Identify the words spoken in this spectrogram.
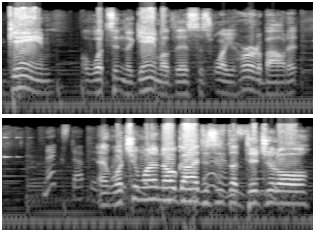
game or what's in the game of this. That's why you heard about it. Next up is And what you want to know, guys, this is the digital.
